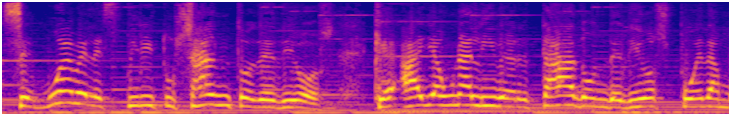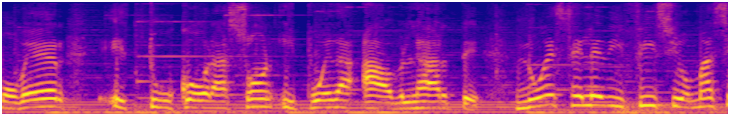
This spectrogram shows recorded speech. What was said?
se mueve el Espíritu Santo de Dios, que haya una libertad donde Dios pueda mover eh, tu corazón y pueda hablarte. No es el edificio más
